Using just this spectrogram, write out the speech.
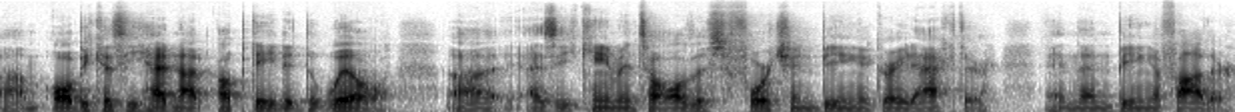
um, all because he had not updated the will uh, as he came into all this fortune being a great actor and then being a father.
